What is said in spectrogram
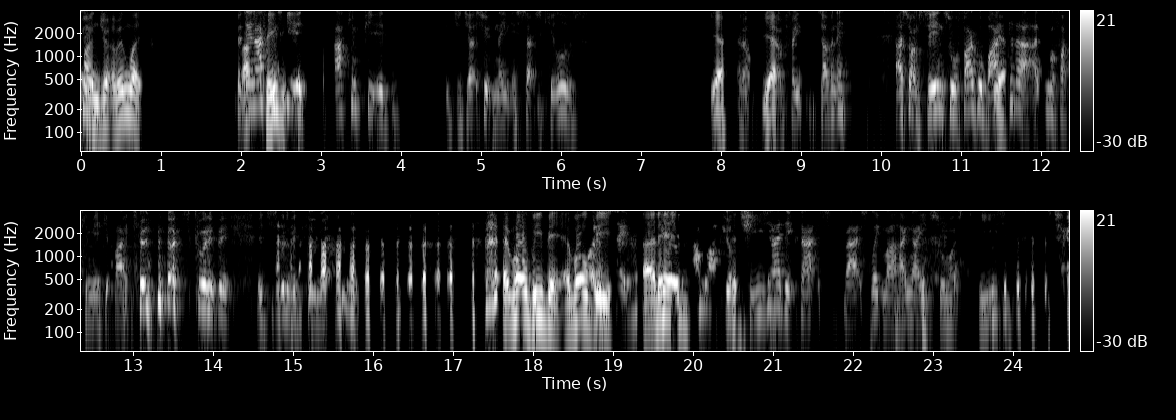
man? Do you know what I mean? Like, but then I crazy. competed. I competed jiu-jitsu at 96 kilos. Yeah, and I'm, yeah. And I'm fighting 70. That's what I'm saying. So if I go back yeah. to that, I don't know if I can make it back to. it's going to be. It's just going to be too much. it will be, mate. It will Honestly, be. And then... I'm like pure cheese addict. That's that's like my thing. I eat so much cheese.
